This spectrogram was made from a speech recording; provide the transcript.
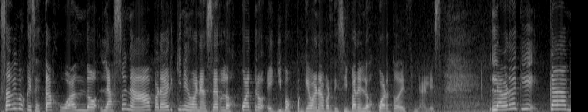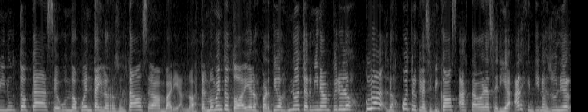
sabemos que se está jugando la zona A para ver quiénes van a ser los cuatro equipos que van a participar en los cuartos de finales. La verdad que cada minuto, cada segundo cuenta y los resultados se van variando. Hasta el momento todavía los partidos no terminan, pero los, los cuatro clasificados hasta ahora sería Argentinos Junior,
